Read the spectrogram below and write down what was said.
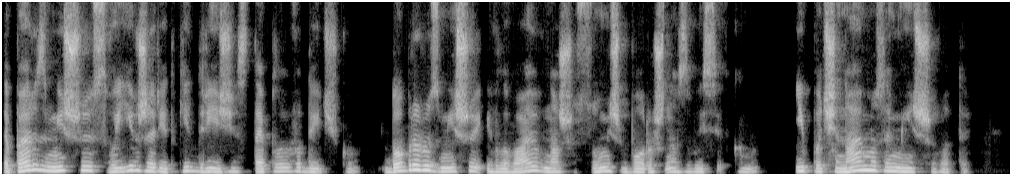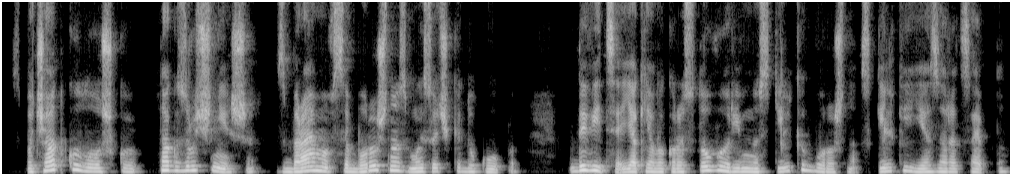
Тепер змішую свої вже рідкі дріжджі з теплою водичкою. Добре розмішую і вливаю в нашу суміш борошна з висівками. І починаємо замішувати. Спочатку ложкою, так зручніше, збираємо все борошно з мисочки докупи. Дивіться, як я використовую рівно стільки борошна, скільки є за рецептом.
